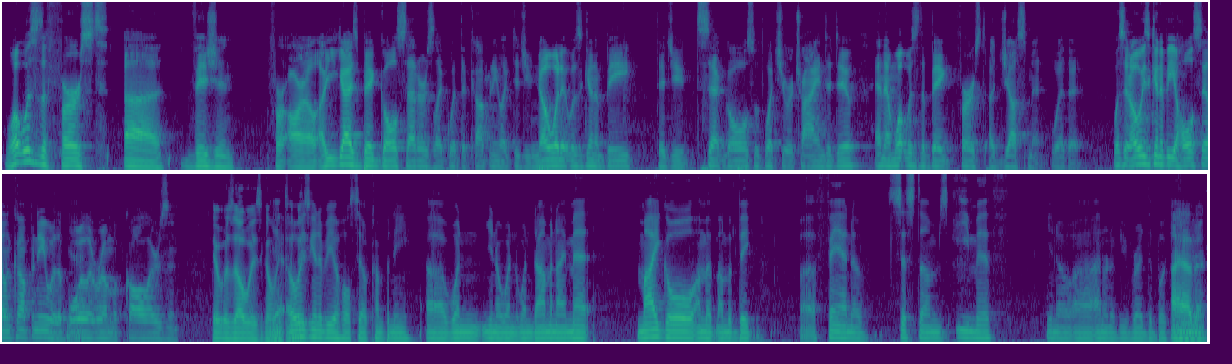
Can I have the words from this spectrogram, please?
What was the first uh, vision for RL? Are you guys big goal setters like with the company? Like, did you know what it was going to be? Did you set goals with what you were trying to do? And then what was the big first adjustment with it? Was it always going to be a wholesaling company with a Yeah. boiler room of callers and It was always going yeah, to always be. going to be a wholesale company. Uh, when you know when when Dom and I met, my goal. I'm a I'm a big uh, fan of systems. E Myth. You know, uh, I don't know if you've read the book. I haven't.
